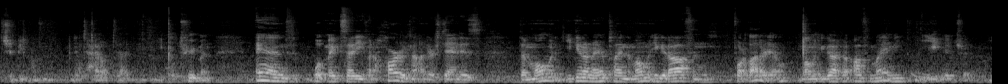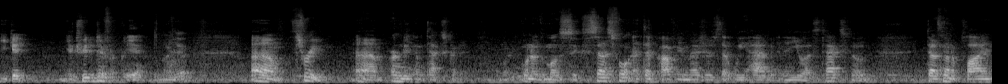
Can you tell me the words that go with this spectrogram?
should be entitled to that equal treatment. And what makes that even harder to understand is the moment you get on an airplane, the moment you get off in Fort Lauderdale, the moment you get off in Miami, You you, get you get you're treated differently. Yeah. Yep. Um, three, um, earned income tax credit. One of the most successful anti-poverty measures that we have in the U.S. tax code does not apply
